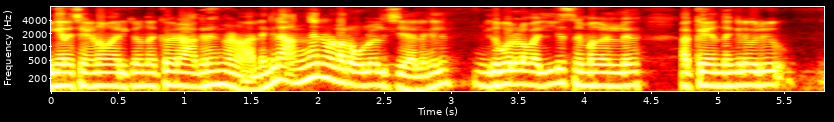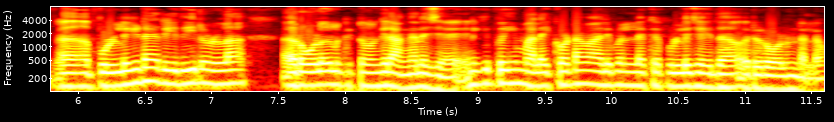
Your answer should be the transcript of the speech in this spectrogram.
ഇങ്ങനെ ചെയ്യണമായിരിക്കും എന്നൊക്കെ ഒരു ആഗ്രഹം കാണും അല്ലെങ്കിൽ അങ്ങനെയുള്ള റോളുകൾ ചെയ്യുക. അല്ലെങ്കിൽ ഇതുപോലുള്ള വലിയ സിനിമകളിൽ ഒക്കെ എന്തെങ്കിലും ഒരു പുള്ളിയുടെ രീതിയിലുള്ള റോളുകൾ കിട്ടുമെങ്കിൽ അങ്ങനെ ചെയ്യാം എനിക്കിപ്പോൾ ഈ മലൈക്കോട്ട വാലിബനിലൊക്കെ പുള്ളി ചെയ്ത ഒരു റോളുണ്ടല്ലോ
